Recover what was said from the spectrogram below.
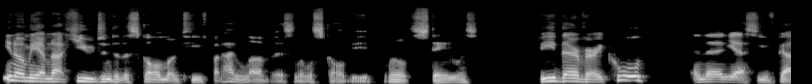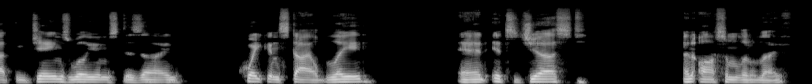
You know me, I'm not huge into the skull motif, but I love this little skull bead, little stainless bead there. Very cool. And then, yes, you've got the James Williams designed kwaiken style blade. And it's just an awesome little knife.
